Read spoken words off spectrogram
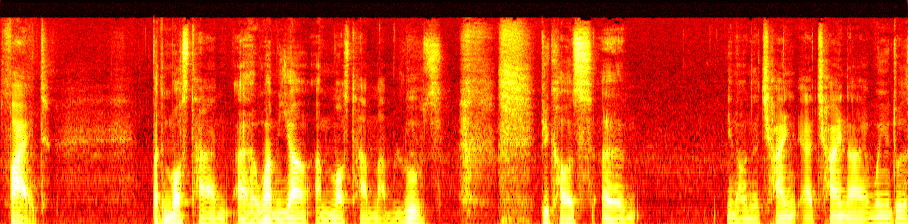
fight. But most time uh, when I'm young, uh, most time I'm lose because um, you know the China, uh, China when you do the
